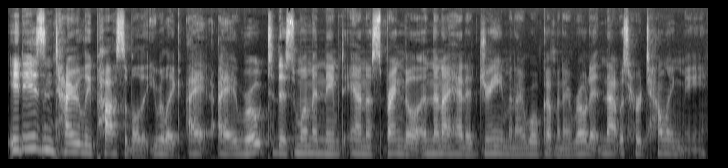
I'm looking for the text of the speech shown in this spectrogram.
It is entirely possible that you were like, I, I wrote to this woman named Anna Sprengel, and then I had a dream and I woke up and I wrote it, and that was her telling me.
